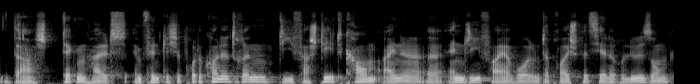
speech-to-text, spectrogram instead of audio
da stecken halt empfindliche Protokolle drin, die versteht kaum eine äh, NG-Firewall und da brauche ich speziellere Lösungen.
